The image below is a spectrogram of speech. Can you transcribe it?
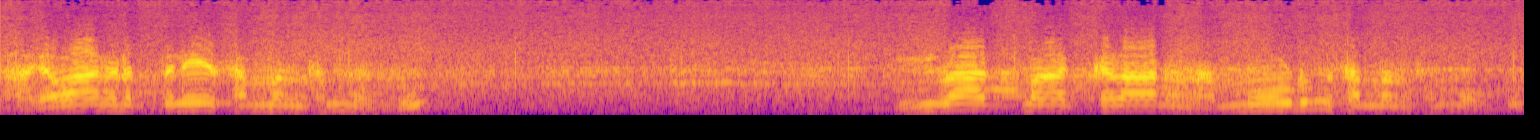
பகவானிடத்திலே சம்பந்தம் உண்டு. ஜீவாத்மாக்களான நம்மோடும் சம்பந்தம் உண்டு.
